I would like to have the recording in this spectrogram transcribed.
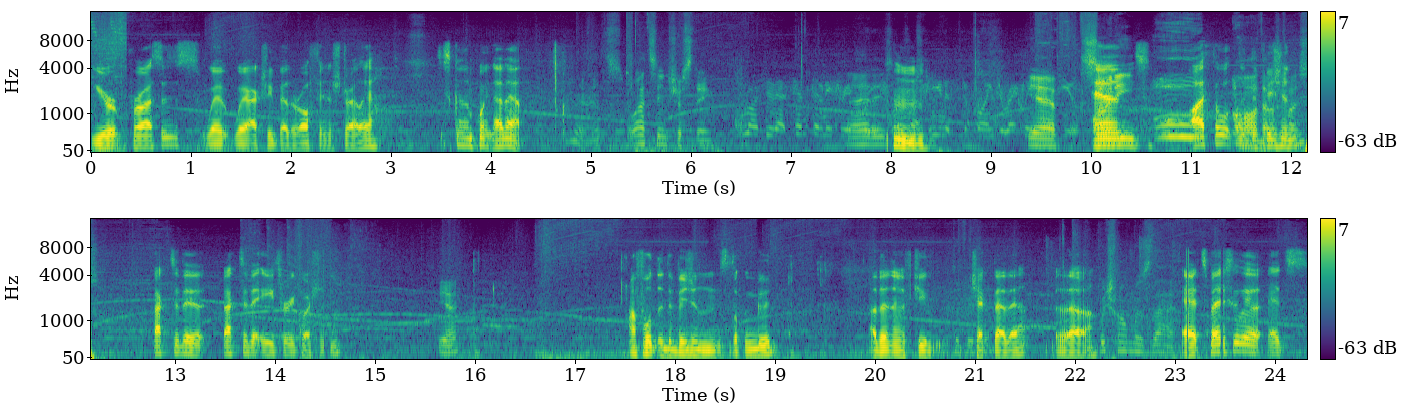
Europe prices, we're we're actually better off in Australia. Just gonna point that out. Yeah, that's, well, that's interesting. Hmm. Yeah. And Ooh! I thought the Oh, division. Back to the back to the E3 question. Yeah, I thought the division's looking good. I don't know if you Division. checked that out, but uh, Which one was that? it's basically it's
